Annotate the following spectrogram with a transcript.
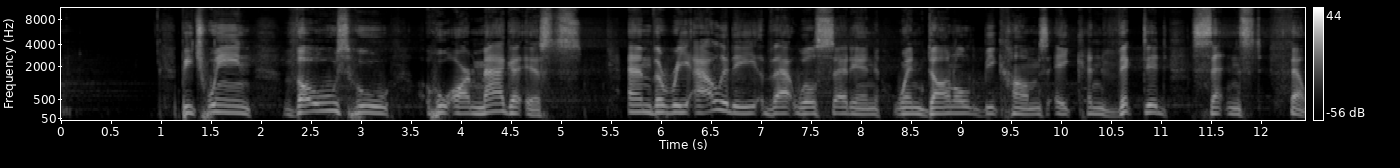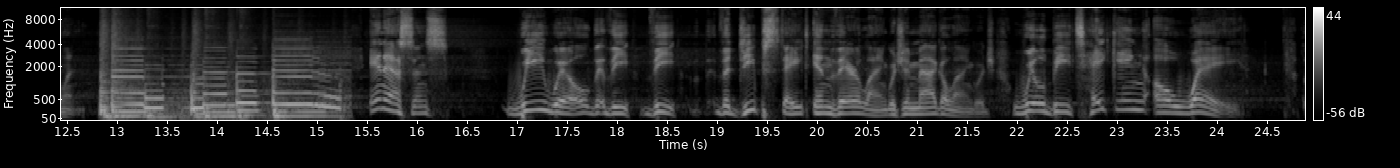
between those who who are MAGAists and the reality that will set in when Donald becomes a convicted, sentenced felon. In essence, we will, the, the, the, the deep state in their language, in MAGA language, will be taking away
